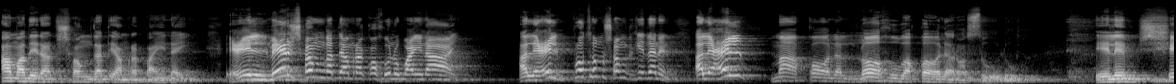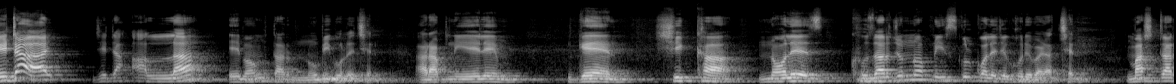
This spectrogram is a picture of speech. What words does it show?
আমাদের আর সংজ্ঞাতে আমরা পাই নাই। এলমের সংজ্ঞাতে আমরা কখনো পাই নাই। আলে এল প্রথম সংজ্ঞা কি জানেন? আলে এল মা কল আল্লাহ ওয়া কল রসুল এলেম সেটাই যেটা আল্লাহ এবং তার নবী বলেছেন। আর আপনি এলেম জ্ঞান, শিক্ষা, নলেজ খোঁজার জন্য আপনি স্কুল কলেজে ঘুরে বেড়াচ্ছেন। মাস্টার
